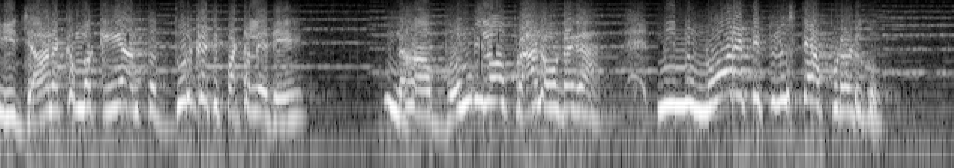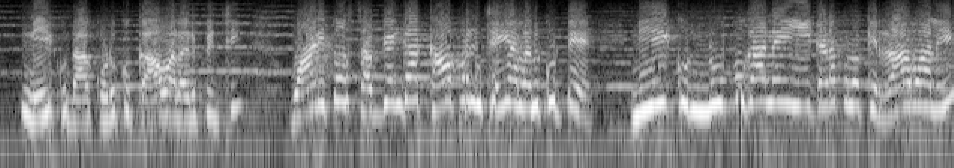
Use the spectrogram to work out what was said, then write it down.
ఈ జానకమ్మకి అంత దుర్గతి పట్టలేదే. నా బొందిలో ప్రాణం ఉండగా నిన్ను నోరెత్తి పిలిస్తే అప్పుడు అడుగు. నీకు నా కొడుకు కావాలనిపించి వాడితో సవ్యంగా కాపురం చేయాలనుకుంటే నీకు నువ్వుగానే ఈ గడపలోకి రావాలి.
